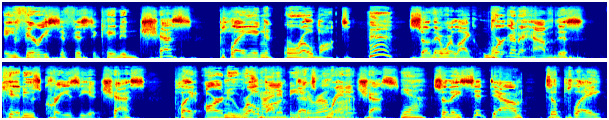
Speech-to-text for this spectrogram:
a very sophisticated chess playing robot. So they were like, we're going to have this kid who's crazy at chess play our new robot to beat the that's robot. great at chess. Yeah. So they sit down to play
